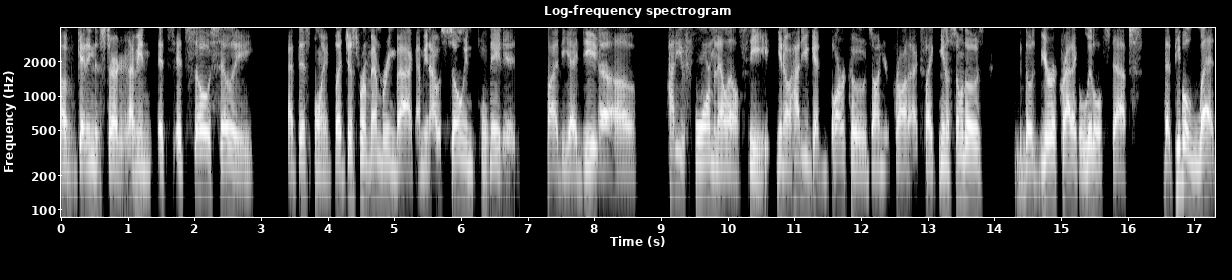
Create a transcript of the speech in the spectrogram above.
of getting to started. I mean, it's it's so silly at this point. But just remembering back, I mean, I was so intimidated by the idea of how do you form an LLC? You know, how do you get barcodes on your products? Like, you know, some of those those bureaucratic little steps that people let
